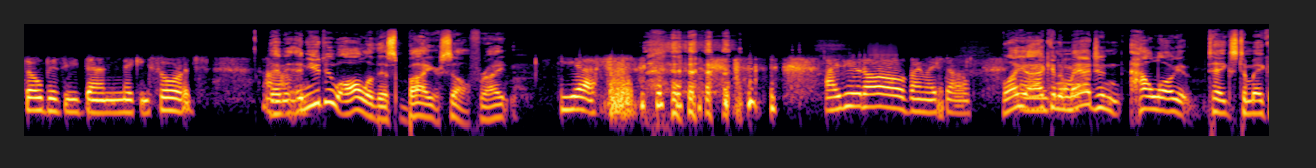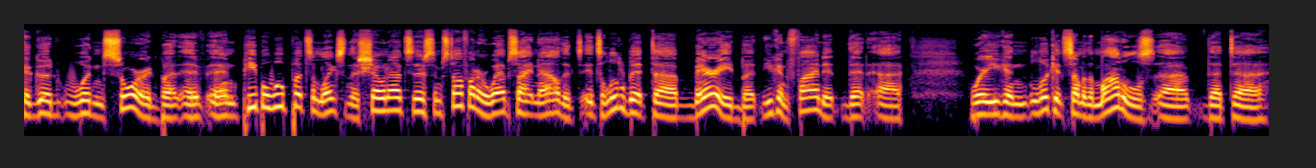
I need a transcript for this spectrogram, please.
so busy then making swords. and, and you do all of this by yourself, right? Yes, I do it all by myself. Well, I, I can uh, imagine how long it takes to make a good wooden sword, but if, and people will put some links in the show notes. There's some stuff on our website now that's it's a little bit uh, buried, but you can find it that uh, where you can look at some of the models uh, that uh,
